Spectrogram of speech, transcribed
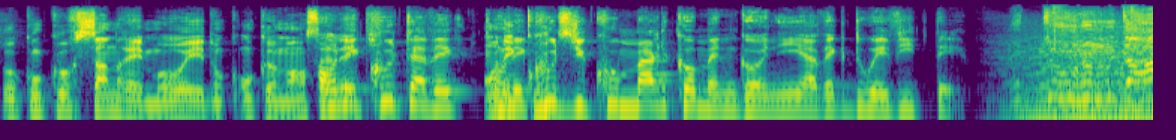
au concours Sanremo. Et donc, on commence On avec. écoute avec, On on, écoute. écoute. du coup Marco Mengoni avec Due Vite. E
